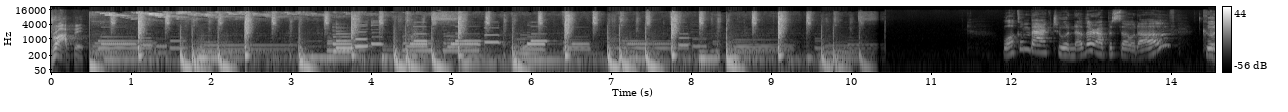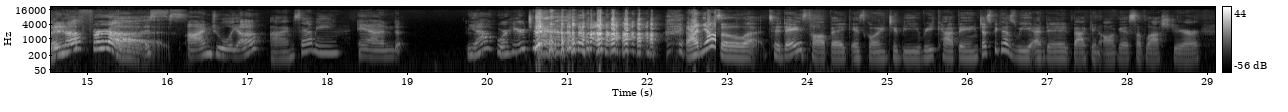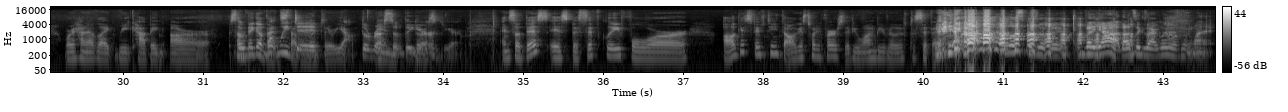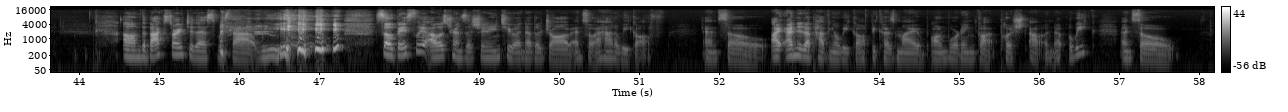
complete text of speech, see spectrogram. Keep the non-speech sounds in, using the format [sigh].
Drop it. Welcome back to another episode of Good, Good Enough, Enough for for Us. Us. I'm Julia, I'm Samy. and yeah, we're here today. [laughs] and yeah, so uh, today's topic is going to be recapping just because we ended back in August of last year. We're kind of like recapping our some The- big what events we that did we went through. Yeah, the rest of the year. of the year. And so this is specifically for August 15th to August 21st if you want to be really specific. [laughs] yeah, a little specific. But yeah, that's exactly when we went. Um, the backstory to this was that we, [laughs] so basically, I was transitioning to another job, and so I had a week off, and so I ended up having a week off because my onboarding got pushed out a week, and so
